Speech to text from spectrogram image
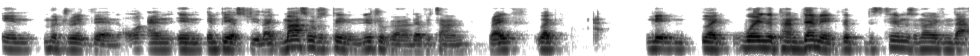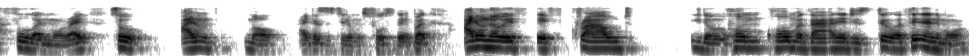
in Madrid then, or, and in in PSG? Like, might as well just play in neutral ground every time, right? Like, maybe, like we're in the pandemic, the the stadiums are not even that full anymore, right? So I don't. Well, I guess the stadium was full today, but I don't know if if crowd you know, home home advantage is still a thing anymore.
